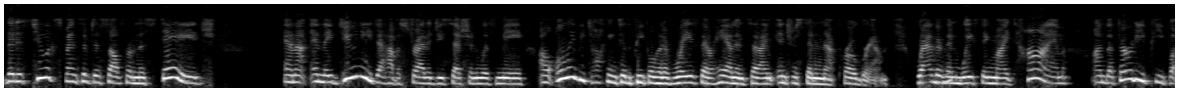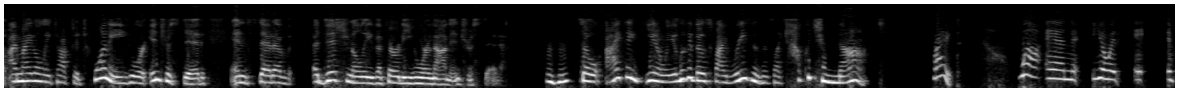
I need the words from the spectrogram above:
that is too expensive to sell from the stage, and I, and they do need to have a strategy session with me, I'll only be talking to the people that have raised their hand and said I'm interested in that program, rather mm-hmm. than wasting my time on the 30 people. I might only talk to 20 who are interested instead of additionally the 30 who are not interested. Mm-hmm. So I think, you know, when you look at those five reasons, it's like, how could you not? Right. Well, and, you know, it, it, it,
